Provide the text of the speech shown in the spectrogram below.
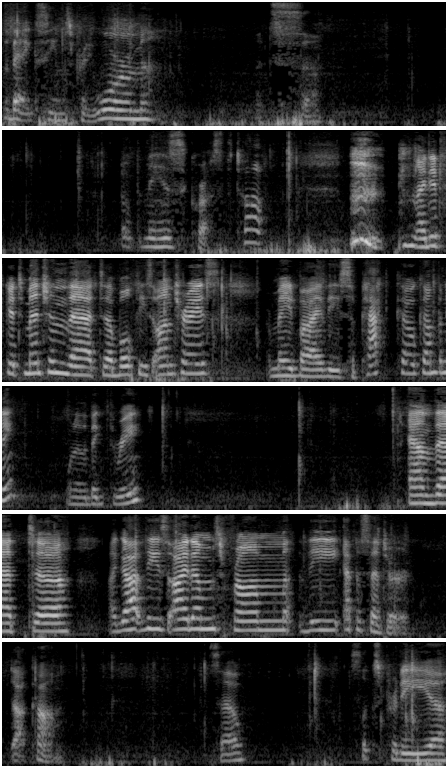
The bag seems pretty warm. Let's uh, open these across the top. I did forget to mention that uh, both these entrees are made by the Sopakco company, one of the big three. And that uh, I got these items from the epicenter.com. So, this looks pretty, uh,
